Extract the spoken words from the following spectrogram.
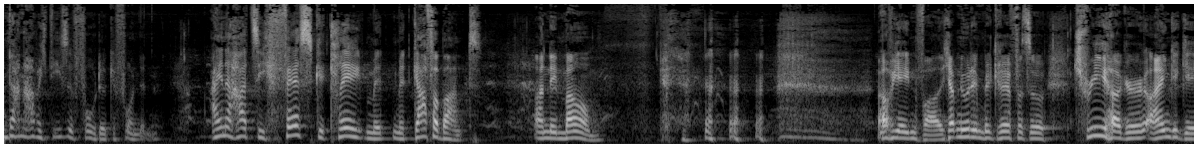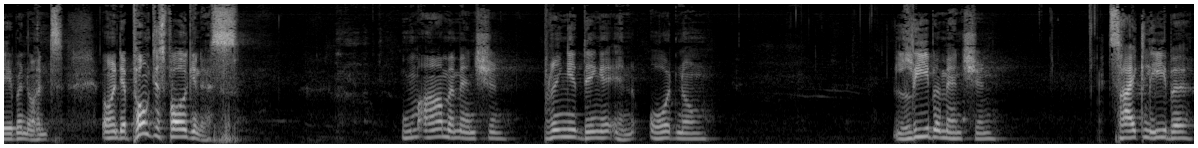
und dann habe ich diese Foto gefunden. Einer hat sich festgeklebt mit, mit Gafferband an den Baum. Auf jeden Fall. Ich habe nur den Begriff also Treehugger eingegeben und, und der Punkt ist folgendes. Umarme Menschen, bringe Dinge in Ordnung, liebe Menschen, zeig Liebe,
